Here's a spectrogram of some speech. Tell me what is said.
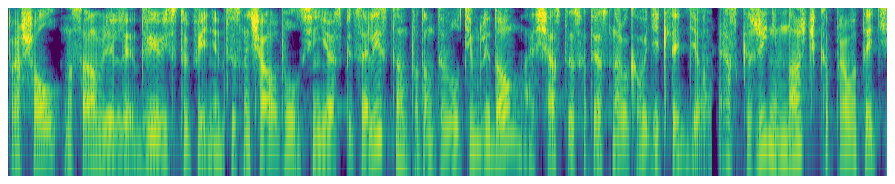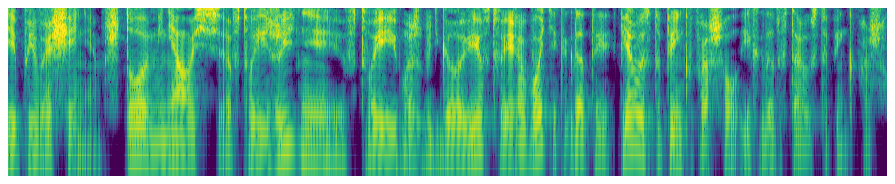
прошел на самом деле две ведь ступени. Ты сначала был сеньор-специалистом, потом ты был тим лидом, а сейчас ты, соответственно, руководитель отдела. Расскажи немножечко про вот эти превращения. Что менялось в твоей жизни, в твоей, может быть, голове, в твоей работе, когда ты первую ступеньку прошел и когда ты вторую ступеньку прошел?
